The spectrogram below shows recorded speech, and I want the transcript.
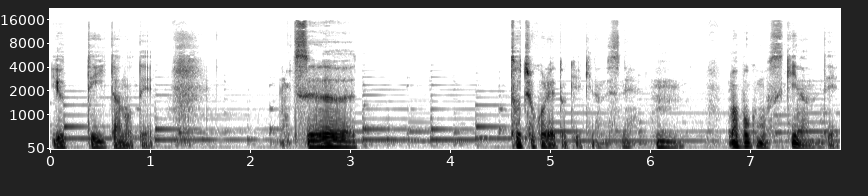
言っていたので、ずっとチョコレートケーキなんですね。うん。まあ僕も好きなんで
